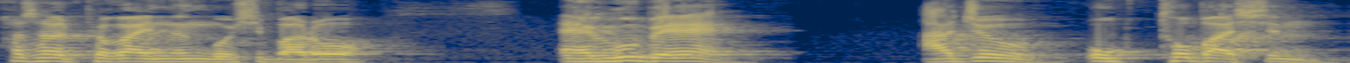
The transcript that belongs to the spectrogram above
화살표가 있는 곳이 바로 애굽에 아주 옥토바신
